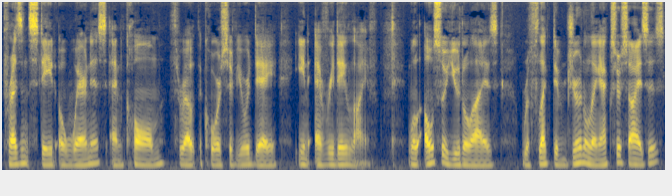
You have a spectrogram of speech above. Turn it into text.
present state awareness and calm throughout the course of your day in everyday life. We'll also utilize reflective journaling exercises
